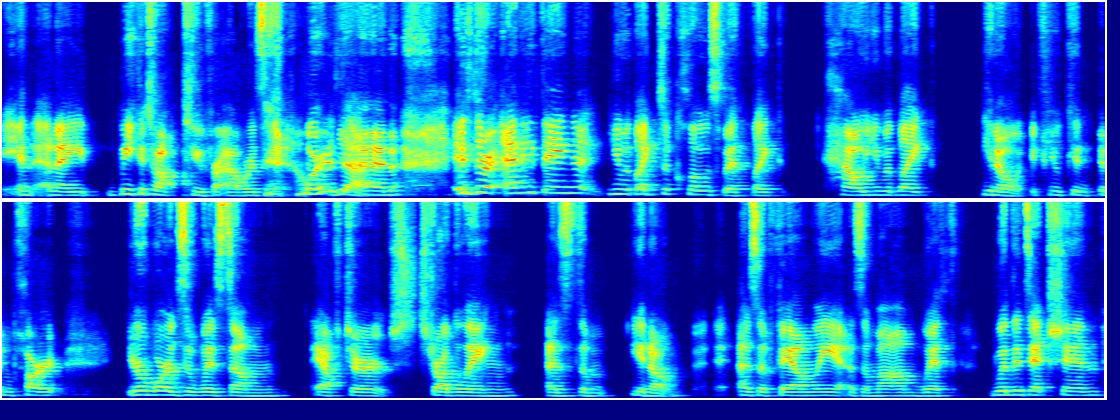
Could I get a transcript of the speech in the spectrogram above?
And, and I we could talk to you for hours and hours. Yeah. And is there anything you would like to close with, like how you would like, you know, if you could impart your words of wisdom after struggling as the, you know, as a family, as a mom with with addiction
